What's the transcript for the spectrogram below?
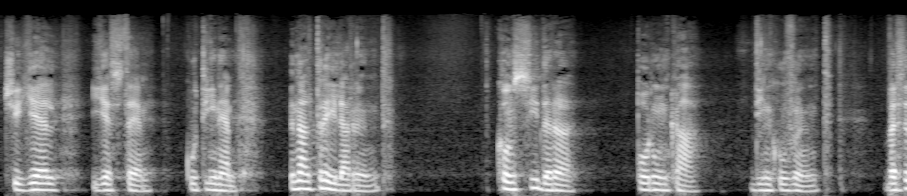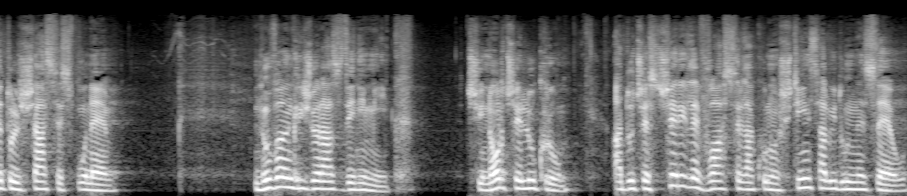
ci El este cu tine. În al treilea rând, consideră porunca din cuvânt. Versetul 6 spune, nu vă îngrijorați de nimic, ci în orice lucru aduceți cerile voastre la cunoștința lui Dumnezeu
